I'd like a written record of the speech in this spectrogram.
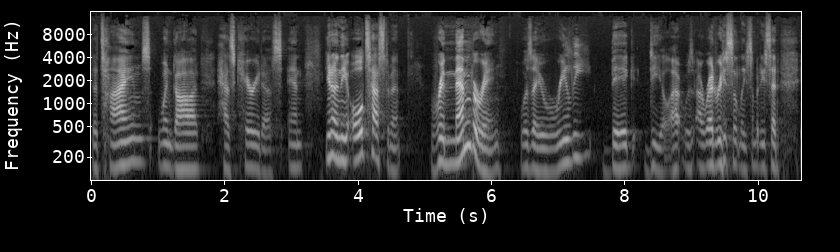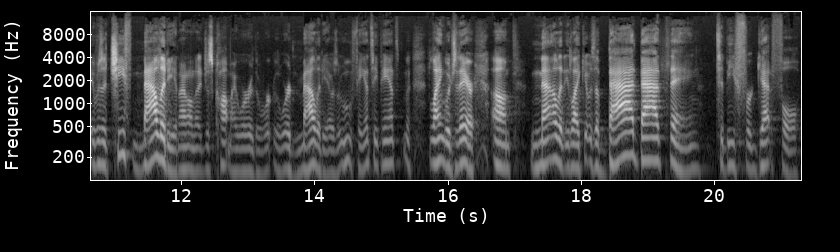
the times when God has carried us. And, you know, in the Old Testament, remembering was a really big deal. I, was, I read recently somebody said it was a chief malady, and I don't know, it just caught my word, the, word, the word malady. I was, ooh, fancy pants language there. Um, malady, like it was a bad, bad thing to be forgetful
